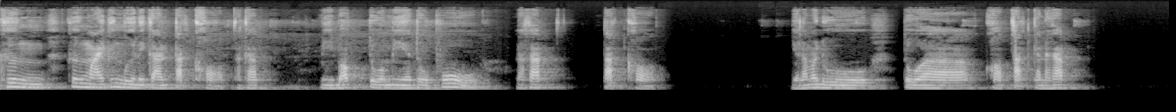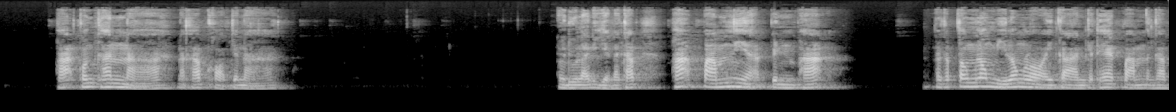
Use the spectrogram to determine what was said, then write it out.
เครื่องเครื่องไม้เครื่องมือในการตัดขอบนะครับ มีบล็อกตัวเมียตัวผู้นะครับ ตัดขอบ เดี๋ยวเรามาดูตัวขอบตัดกันนะครับ พระค่อนข้างหนานะครับ ขอบจะหนามาดูรายละเอียดนะครับ พระปั๊มเนี่ยเป็นพระ นะครับต้องต้องมีร่องรอยการกระแทกปั๊มนะครับ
